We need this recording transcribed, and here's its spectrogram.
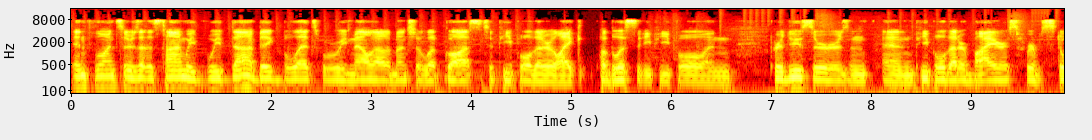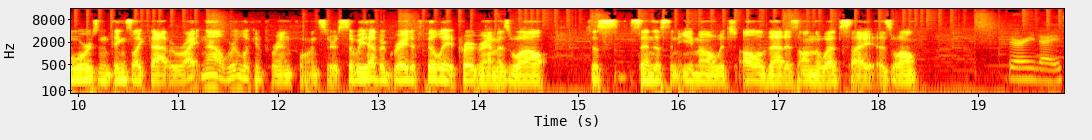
influencers at this time. We've, we've done a big blitz where we mailed out a bunch of lip gloss to people that are like publicity people and producers and, and people that are buyers for stores and things like that. But right now, we're looking for influencers. So we have a great affiliate program as well just send us an email, which all of that is on the website as well. Very nice.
